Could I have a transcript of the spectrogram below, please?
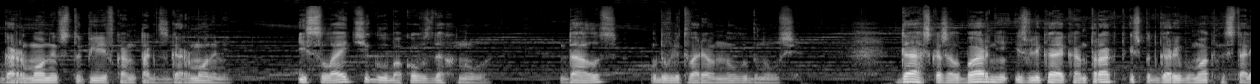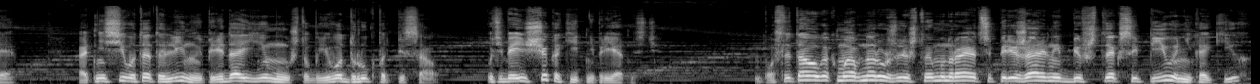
Гормоны вступили в контакт с гормонами. И Слайти глубоко вздохнула. Даллас удовлетворенно улыбнулся. «Да», — сказал Барни, извлекая контракт из-под горы бумаг на столе. «Отнеси вот это Лину и передай ему, чтобы его друг подписал. У тебя еще какие-то неприятности?» После того, как мы обнаружили, что ему нравится пережаренный бифштекс и пиво, никаких.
